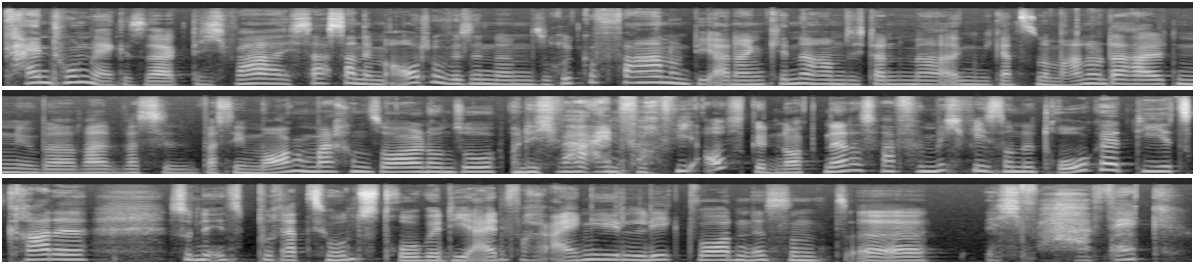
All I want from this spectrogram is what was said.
keinen Ton mehr gesagt. Ich war, ich saß dann im Auto, wir sind dann zurückgefahren und die anderen Kinder haben sich dann immer irgendwie ganz normal unterhalten über was, was sie morgen machen sollen und so. Und ich war einfach wie ausgenockt. Ne? Das war für mich wie so eine Droge, die jetzt gerade so eine Inspirationsdroge, die einfach eingelegt worden ist und äh, ich war weg.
